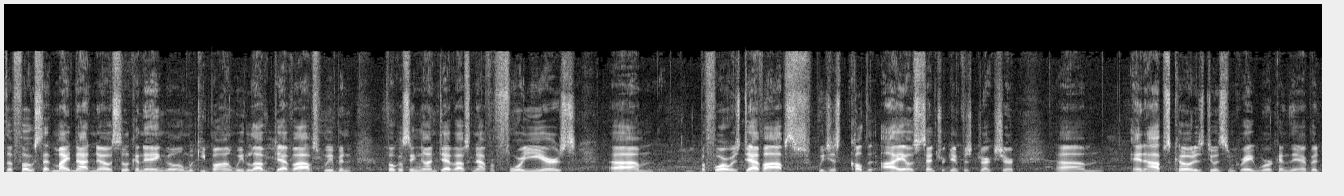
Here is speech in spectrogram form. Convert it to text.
the folks that might not know SiliconANGLE and Wikibon, we love DevOps. We've been focusing on DevOps now for four years. Um, before it was DevOps, we just called it IO-centric infrastructure. Um, and Opscode is doing some great work in there, but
